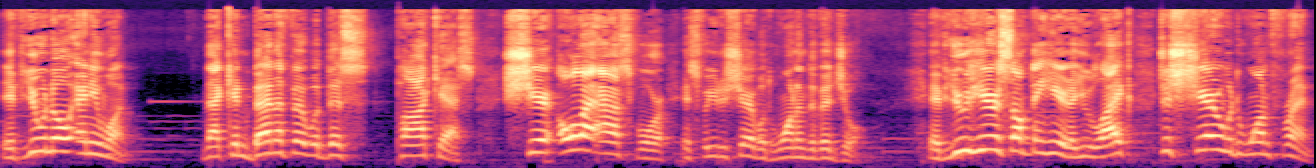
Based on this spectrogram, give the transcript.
If you know anyone that can benefit with this podcast, share. All I ask for is for you to share with one individual. If you hear something here that you like, just share it with one friend.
